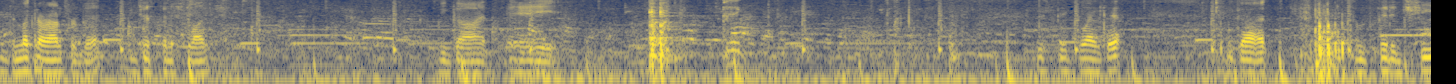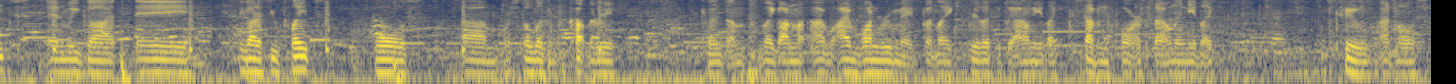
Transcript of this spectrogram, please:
We've been looking around for a bit. We just finished lunch. We got a big big blanket. We got some fitted sheets and we got a we got a few plates, bowls. Um, we're still looking for cutlery because I'm like on my I, I have one roommate, but like realistically I don't need like seven forks. I only need like two at most.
